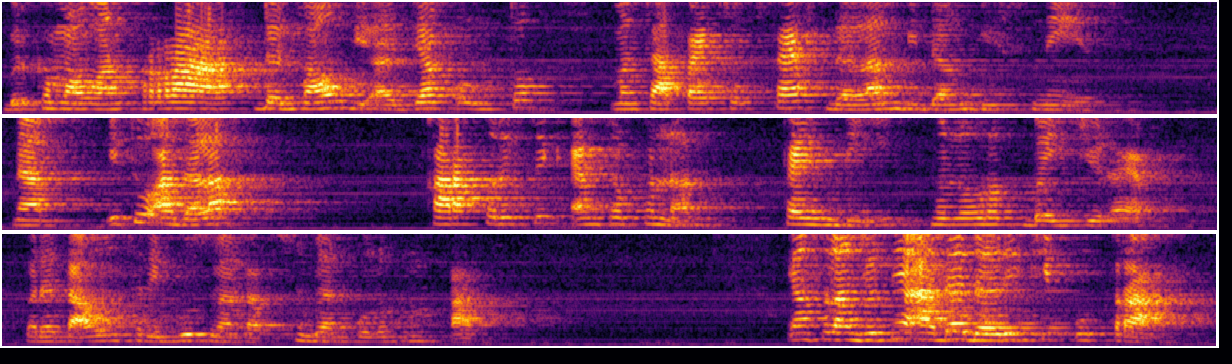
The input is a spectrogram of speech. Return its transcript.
berkemauan keras, dan mau diajak untuk mencapai sukses dalam bidang bisnis. Nah, itu adalah karakteristik entrepreneur Candy menurut Bayjirev pada tahun 1994. Yang selanjutnya ada dari Ciputra.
